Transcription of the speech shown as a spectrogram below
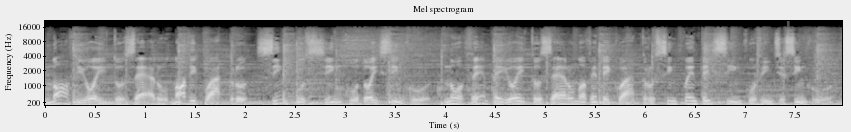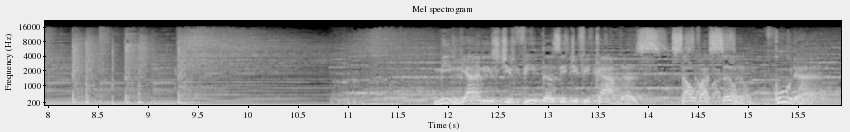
98094 5525 98094 5525. Milhares de vidas edificadas. Salvação, cura.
